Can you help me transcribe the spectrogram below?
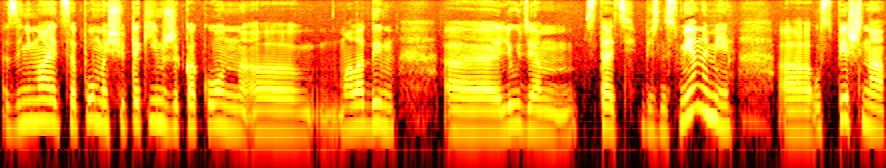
занимается помощью таким же, как он, э, молодым людям стать бизнесменами, э, успешно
